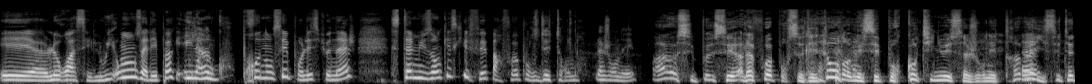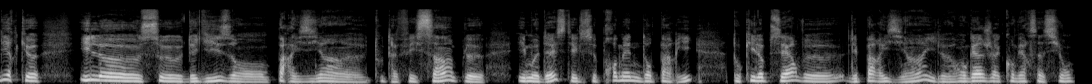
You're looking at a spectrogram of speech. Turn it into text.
Et euh, le roi, c'est Louis XI à l'époque, il a un goût prononcé pour l'espionnage. C'est amusant. Qu'est-ce qu'il fait parfois pour se détendre la journée? Ah, c'est à la fois pour se détendre, mais c'est pour continuer sa journée de travail. C'est-à-dire que il se déguise en parisien tout à fait simple et modeste, et il se promène dans Paris donc il observe euh, les Parisiens, il engage la conversation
